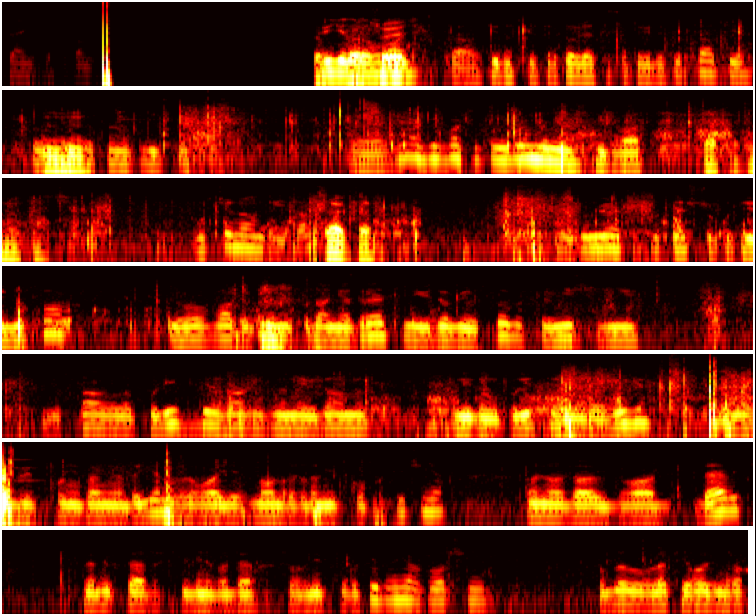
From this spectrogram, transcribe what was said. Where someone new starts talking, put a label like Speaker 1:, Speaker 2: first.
Speaker 1: Стенька, потім
Speaker 2: Відділ
Speaker 3: Працюють?
Speaker 2: так, згідно з 40 фотовідеофіксації, коли
Speaker 3: Мгм.
Speaker 2: працює на поліції. Е, У нас я бачу повідомлення від вас.
Speaker 3: Так, так, так.
Speaker 2: Мужчина Андрій, так?
Speaker 3: Так, так.
Speaker 2: Повідомляєте про те, що потрібно сок. Його вас потрібно подання адреси, невідомі особи в приміщенні доставила поліція, разом з невідомими невідома поліція не реагує. Відповідні дані надає, називає номер журналістського посвідчення 00929. За них стежить, що він веде журналістське розслідування злочинів, особливо в великих розмірах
